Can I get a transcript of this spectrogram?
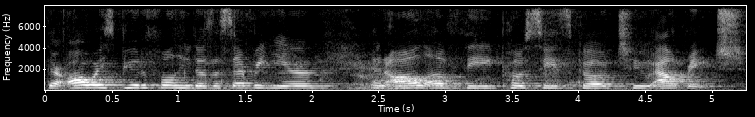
They're always beautiful. He does this every year, and all of the proceeds go to outreach.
